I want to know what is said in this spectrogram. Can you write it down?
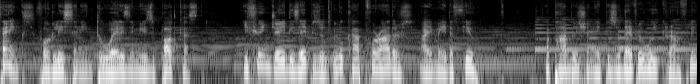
Thanks for listening to Where is the Music podcast. If you enjoyed this episode, look up for others. I made a few. I publish an episode every week roughly,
